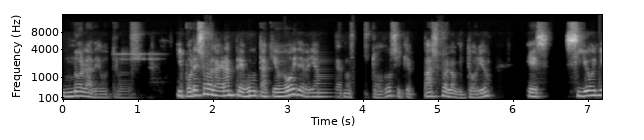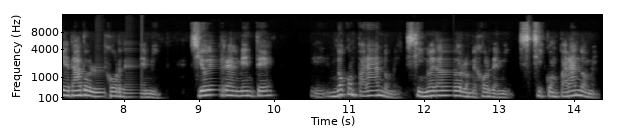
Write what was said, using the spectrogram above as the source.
no la de otros. Y por eso la gran pregunta que hoy deberíamos hacernos todos y que paso al auditorio es si hoy he dado lo mejor de mí, si hoy realmente, eh, no comparándome, si no he dado lo mejor de mí, si comparándome,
